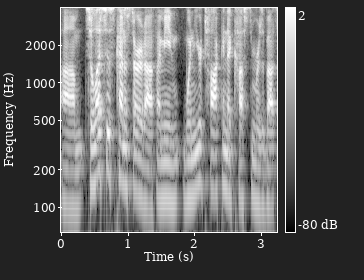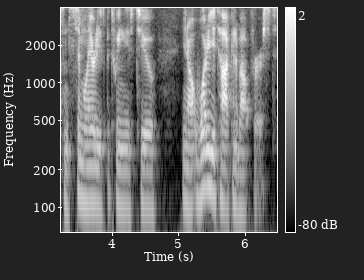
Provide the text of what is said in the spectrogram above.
Um, so let's just kind of start it off. I mean, when you're talking to customers about some similarities between these two, you know, what are you talking about first?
